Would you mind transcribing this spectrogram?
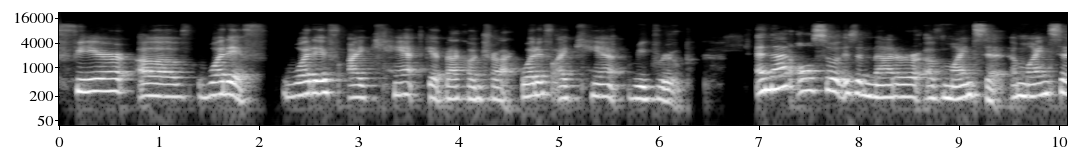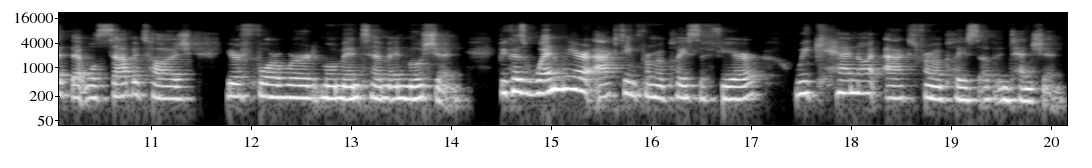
fear of what if? What if I can't get back on track? What if I can't regroup? And that also is a matter of mindset, a mindset that will sabotage your forward momentum and motion. Because when we are acting from a place of fear, we cannot act from a place of intention.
